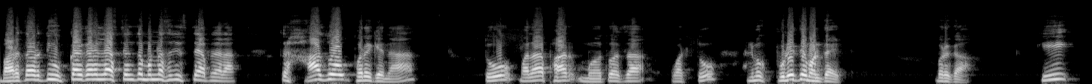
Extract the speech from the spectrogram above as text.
भारतावरती उपकार करायला असत्यांचं म्हणणं असं दिसतंय आपल्याला. तर हा जो फरक आहे ना तो मला फार महत्त्वाचा वाटतो. आणि मग पुढे ते म्हणतायत. बरं का? की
